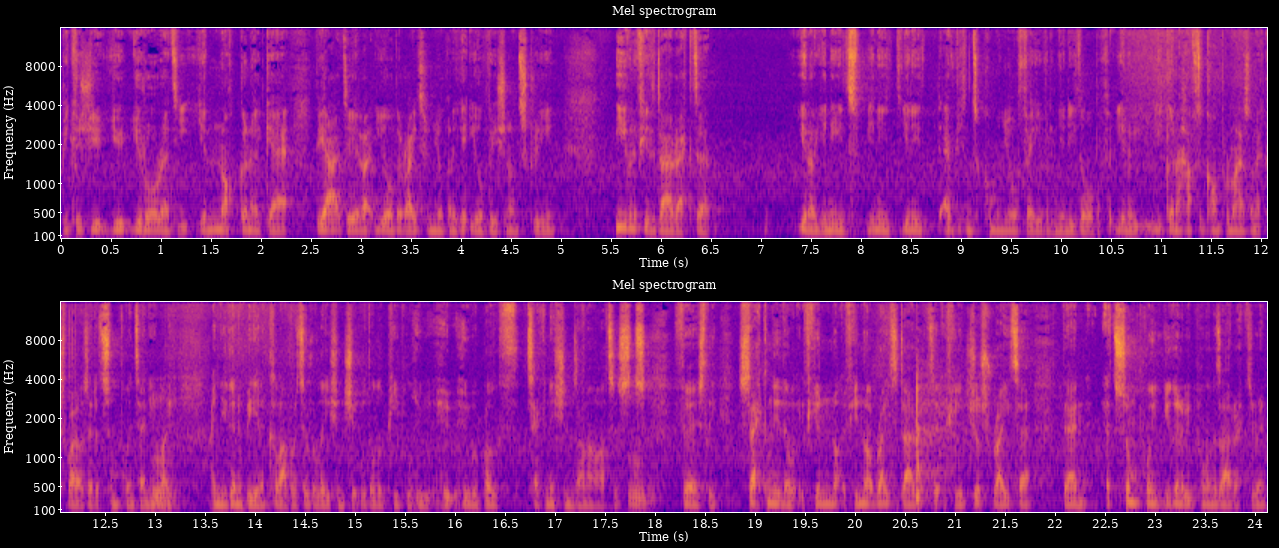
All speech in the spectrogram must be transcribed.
because you, you you're already you're not going to get the idea that you're the writer and you're going to get your vision on screen, even if you're the director. You know, you need you need you need everything to come in your favour, and you need all the you know you're going to have to compromise on X, Y, or Z at some point anyway, Mm. and you're going to be in a collaborative relationship with other people who who, who are both technicians and artists. Mm. Firstly, secondly, though, if you're not if you're not writer director, if you're just writer, then at some point you're going to be pulling a director in,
